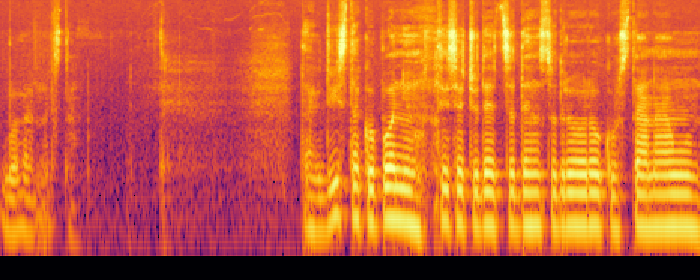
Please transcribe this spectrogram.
Бо гарний стан. Так, 200 купонів 1992 року стан.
